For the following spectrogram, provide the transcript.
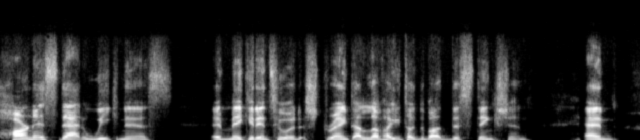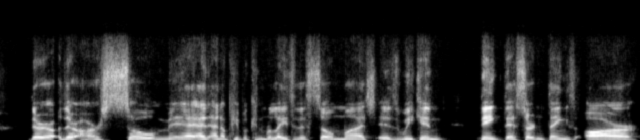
harness that weakness and make it into a strength. I love how you talked about distinction. And there, there are so many, I, I know people can relate to this so much, is we can think that certain things are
